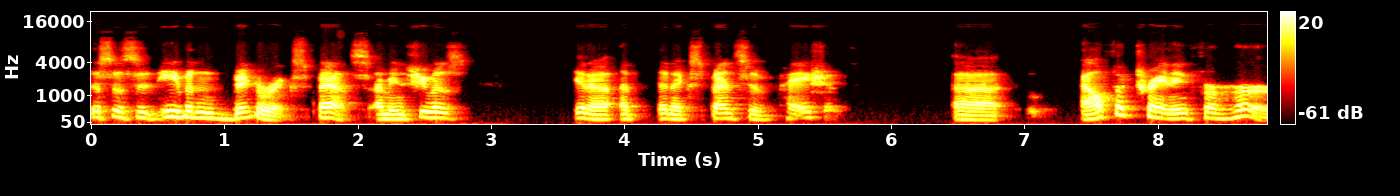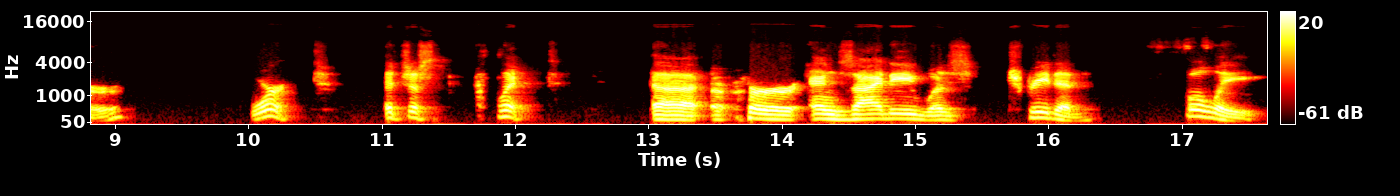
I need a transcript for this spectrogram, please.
this is an even bigger expense. I mean, she was, you know, a, an expensive patient. Uh, alpha training for her worked. It just clicked uh, her anxiety was treated fully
